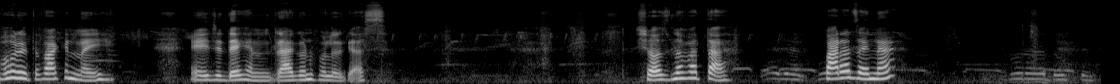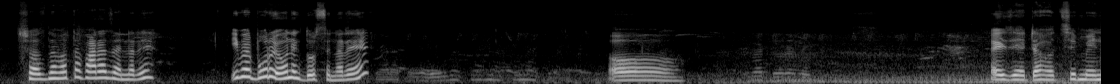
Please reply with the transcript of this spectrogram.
বড় তো পাকেন নাই। এই যে দেখেন, ড্রাগন ফুলের গাছ। সজনা পাতা? পারা যায় না? সজনা পাতা পারা যায় না রে। এবার বড় অনেক ধরছে না রে। ও। এই যে এটা হচ্ছে মেন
